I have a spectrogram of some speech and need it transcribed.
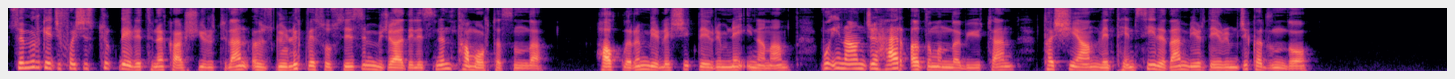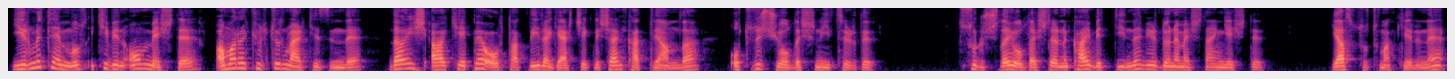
Sömürgeci faşist Türk devletine karşı yürütülen özgürlük ve sosyalizm mücadelesinin tam ortasında. Halkların birleşik devrimine inanan, bu inancı her adımında büyüten, taşıyan ve temsil eden bir devrimci kadındı o. 20 Temmuz 2015'te Amara Kültür Merkezi'nde DAEŞ AKP ortaklığıyla gerçekleşen katliamda 33 yoldaşını yitirdi. Suruç'ta yoldaşlarını kaybettiğinde bir dönemeçten geçti. Yas tutmak yerine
